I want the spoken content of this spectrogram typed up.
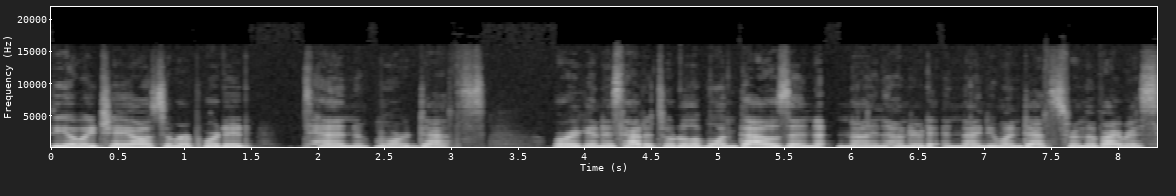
The OHA also reported 10 more deaths. Oregon has had a total of 1,991 deaths from the virus.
